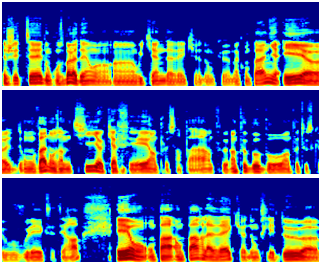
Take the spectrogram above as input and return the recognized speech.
J'étais donc on se baladait un, week-end avec donc ma compagne et on va dans un petit café un peu sympa, un peu un peu bobo, un peu tout ce que vous voulez, etc. Et on, on, on parle avec donc les deux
